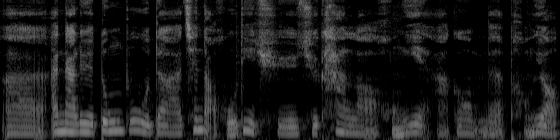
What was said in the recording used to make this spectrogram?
呃安大略东部的千岛湖地区去看了红叶啊，跟我们的朋友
